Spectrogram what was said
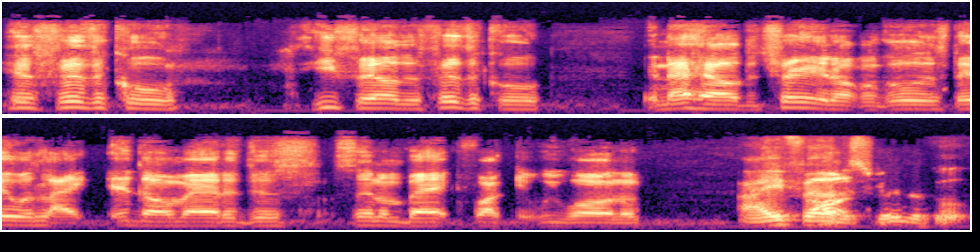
his physical, he failed his physical, and that held the trade up. And Golden State was like, it don't matter, just send him back. Fuck it, we want him. I felt oh, it's physical.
